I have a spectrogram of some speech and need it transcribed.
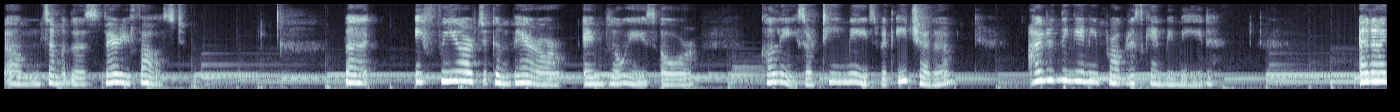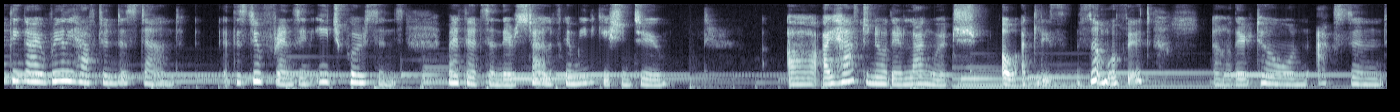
um, some others very fast. But if we are to compare our employees or colleagues or teammates with each other, I don't think any progress can be made. And I think I really have to understand this difference in each person's methods and their style of communication too. Uh, I have to know their language, oh, at least some of it, uh, their tone, accent,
